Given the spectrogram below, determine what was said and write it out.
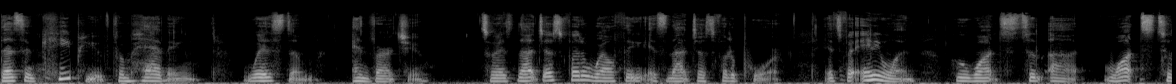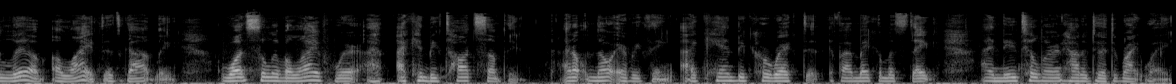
doesn't keep you from having wisdom and virtue. So it's not just for the wealthy, it's not just for the poor. It's for anyone who wants to uh, wants to live a life that's godly, wants to live a life where I, I can be taught something. I don't know everything. I can be corrected. If I make a mistake, I need to learn how to do it the right way.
